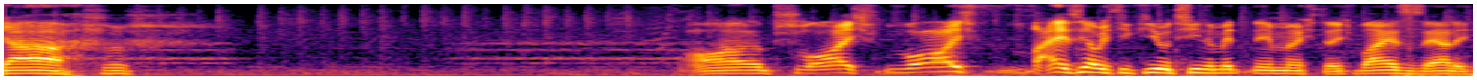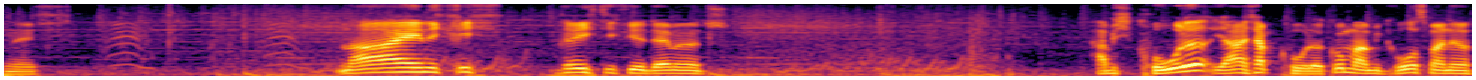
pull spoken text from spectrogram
Ja. Oh, boah, ich, boah, ich weiß nicht, ob ich die Guillotine mitnehmen möchte. Ich weiß es ehrlich nicht. Nein, ich krieg richtig viel Damage. Habe ich Kohle? Ja, ich habe Kohle. Guck mal, wie groß meine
